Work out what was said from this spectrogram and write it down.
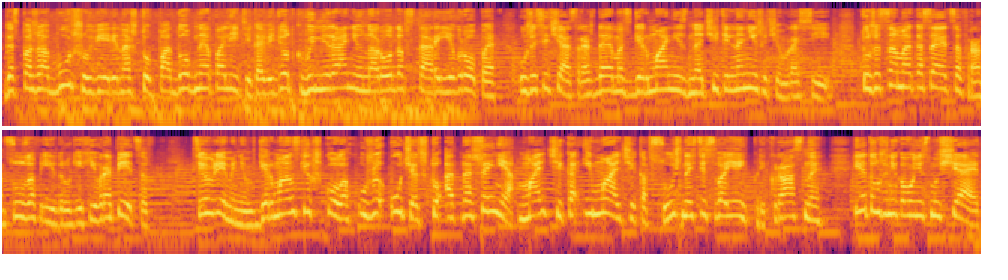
Госпожа Бурш уверена, что подобное Подобная политика ведет к вымиранию народов Старой Европы. Уже сейчас рождаемость в Германии значительно ниже, чем в России. То же самое касается французов и других европейцев. Тем временем в германских школах уже учат, что отношения мальчика и мальчика в сущности своей прекрасны. И это уже никого не смущает.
